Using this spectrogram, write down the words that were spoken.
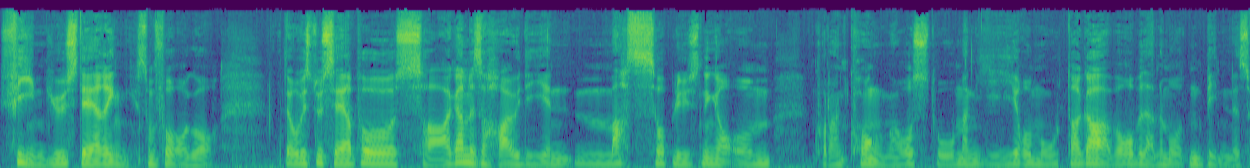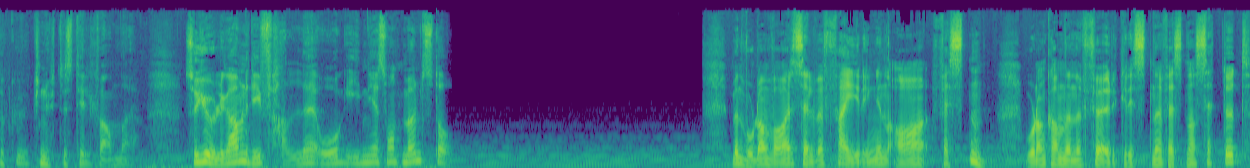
finjustering som foregår. Og Hvis du ser på sagaene, så har jo de en masse opplysninger om hvordan konger og stormenn gir og mottar gaver, og på denne måten bindes og knyttes til hverandre. Så julegavene de faller òg inn i et sånt mønster. Men hvordan var selve feiringen av festen? Hvordan kan denne førkristne festen ha sett ut?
